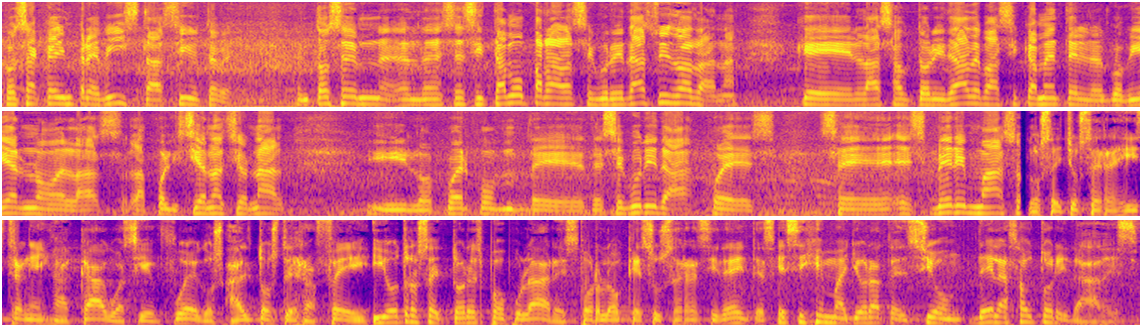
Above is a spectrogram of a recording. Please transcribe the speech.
cosa que es imprevista, así usted ve. Entonces necesitamos para la seguridad ciudadana que las autoridades, básicamente el gobierno, las, la Policía Nacional, y los cuerpos de, de, seguridad pues se esmeren más. Los hechos se registran en Jacagua, Cienfuegos, Altos de Rafey y otros sectores populares, por lo que sus residentes exigen mayor atención de las autoridades.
